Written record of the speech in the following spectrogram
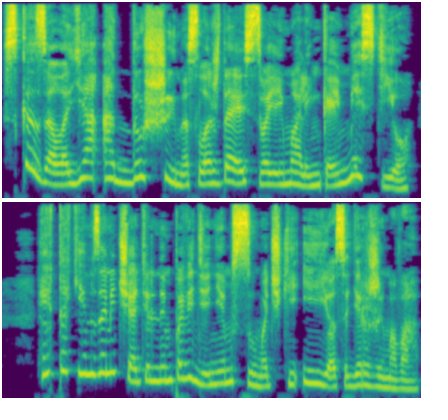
Сказала я от души, наслаждаясь своей маленькой местью и таким замечательным поведением сумочки и ее содержимого.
